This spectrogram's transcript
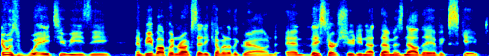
it was way too easy. And Bebop and Rocksteady come into the ground and they start shooting at them as now they have escaped.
